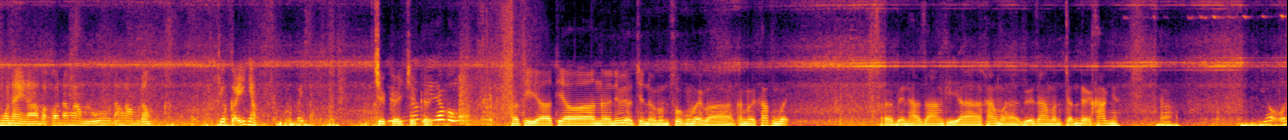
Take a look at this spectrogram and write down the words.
mùa này là bà con đang làm lúa đang làm đồng. Chưa cấy nhỉ? Chưa cấy xong. Chưa cấy chưa cấy. đó thì à, theo nơi nếu ở trên đồi mâm xôi cũng vậy và các nơi khác cũng vậy. Ở bên Hà Giang thì à, khác mà dưới Giang Văn Chấn lại khác nhé đó. khí hậu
